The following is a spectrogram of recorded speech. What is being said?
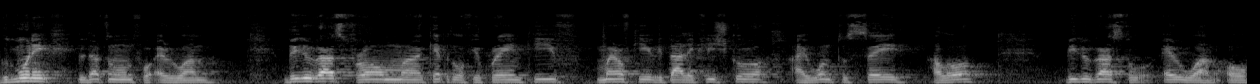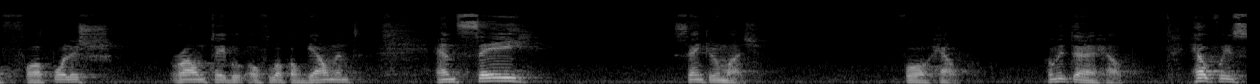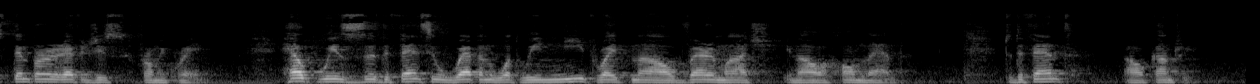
Good morning, good afternoon for everyone. Big regards from uh, capital of Ukraine, Kiev, Mayor of Kiev Vitaly Klitschko. I want to say hello. Big regards to everyone of uh, Polish roundtable of local government and say thank you very much for help, humanitarian help, help with temporary refugees from Ukraine, help with the defensive weapon what we need right now very much in our homeland to defend our country,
